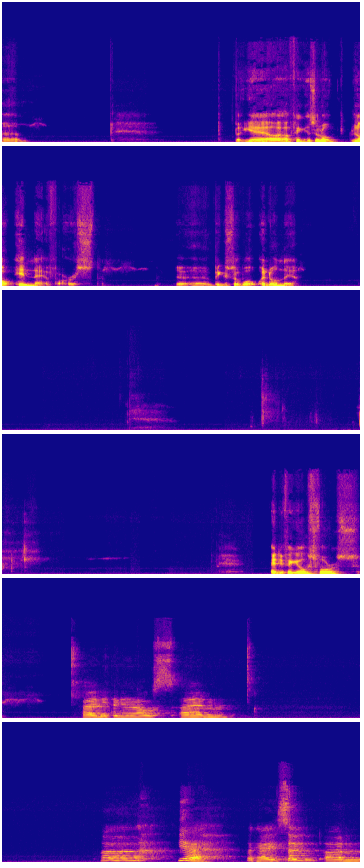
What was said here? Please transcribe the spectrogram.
Um, but yeah, I, I think there's a lot, lot in that forest uh, because of what went on there. Anything else for us? Anything else? Um, uh, yeah. Okay. So um,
